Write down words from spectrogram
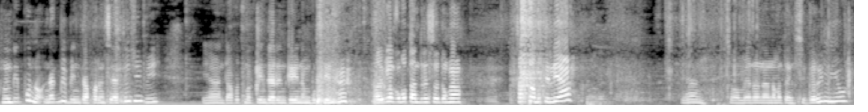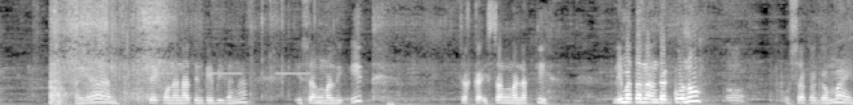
hindi puno, nagbibinta pa rin si Ate GB. Yan, dapat magtinda rin kayo ng butin ha. Huwag lang kumutan dres dong ha. Sakto butilya. Yan. So, meron na naman tayong sigarilyo. Ayan. Check muna natin kaibigan ha. Isang maliit. Tsaka isang malaki. Lima na ang dag ko, no? Oh. Usa ka gamay.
